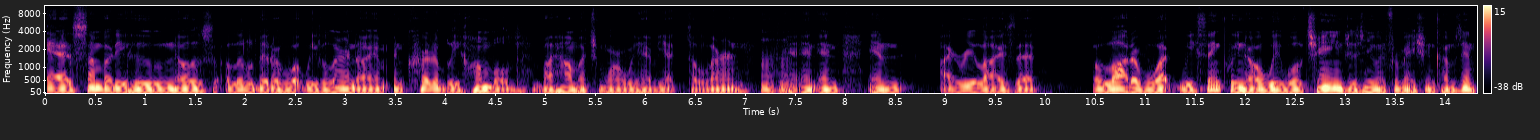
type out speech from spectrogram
as somebody who knows a little bit of what we've learned, I am incredibly humbled by how much more we have yet to learn. And, and, and I realize that a lot of what we think we know, we will change as new information comes in.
